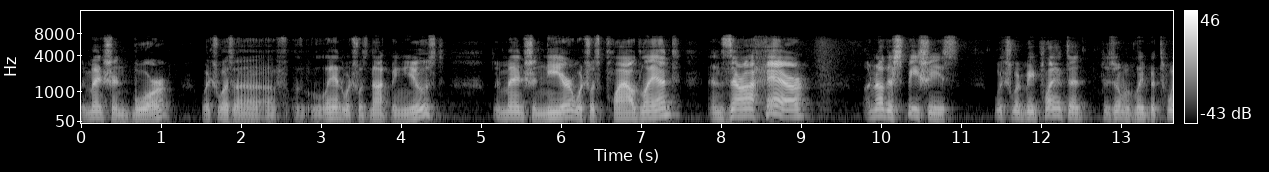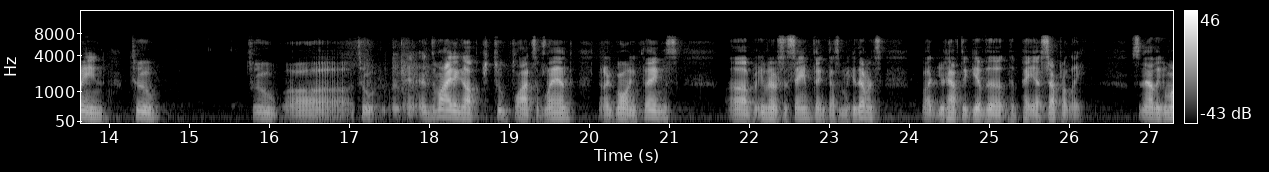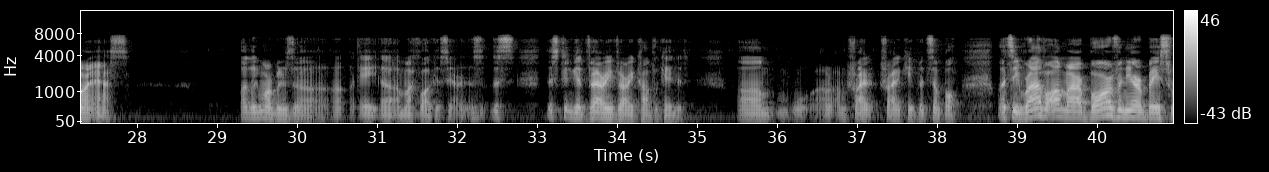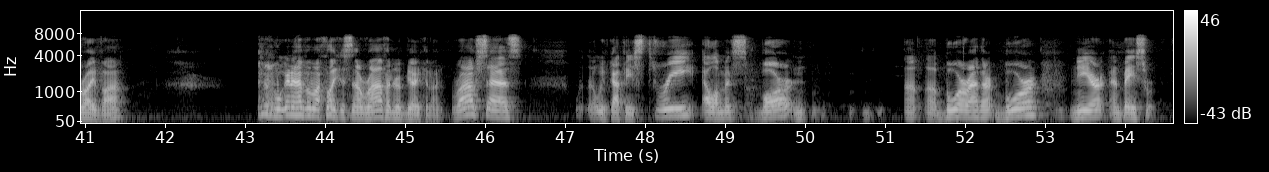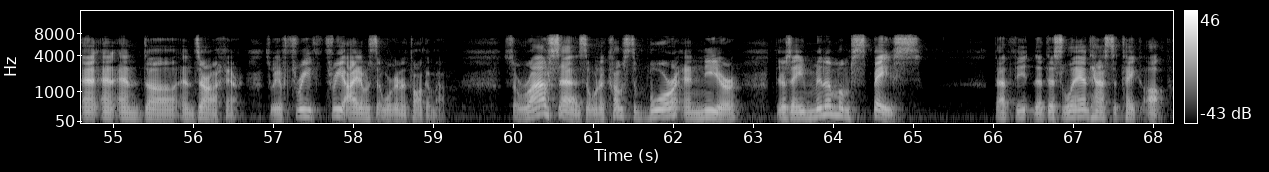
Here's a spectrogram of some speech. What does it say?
We mentioned bor, which was a land which was not being used. We mentioned near, which was plowed land, and zeracher, another species which would be planted presumably between two, two, uh, uh, dividing up two plots of land that are growing things. Uh, even if it's the same thing, doesn't make a difference. But you'd have to give the the payah separately. So now the Gemara asks. Oh, the Gemara brings a, a, a, a machlokes here. This, this this can get very very complicated. Um, I'm trying trying to keep it simple. Let's see. Rav Amar Bar Veneer Base Roiva. We're going to have a machlokes now. Rav and Rabbi Yochanan. Rav says we've got these three elements: bar, uh, uh, bor rather, bor, near, and base, and and and, uh, and zeracher. So we have three three items that we're going to talk about. So Rav says that when it comes to bor and near, there's a minimum space that the that this land has to take up.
